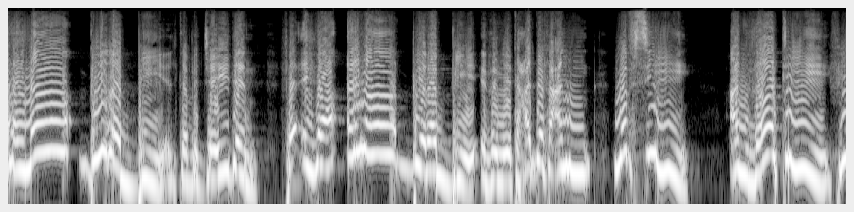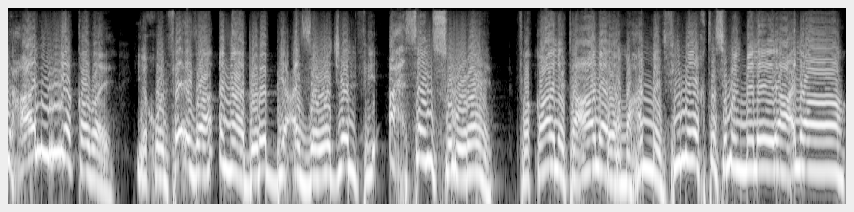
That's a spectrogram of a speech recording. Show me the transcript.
أنا بربي. التفت جيدا. فإذا أنا بربي. إذا يتحدث عن نفسه عن ذاته في حال اليقظة يقول فإذا أنا بربي عز وجل في أحسن صورة. فقال تعالى يا محمد فيما يختصم الملأ الأعلى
